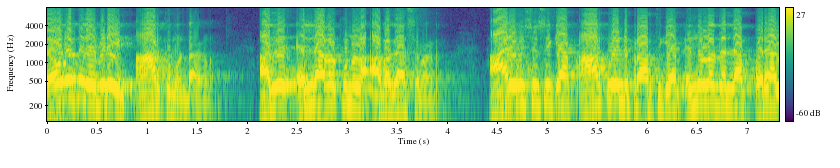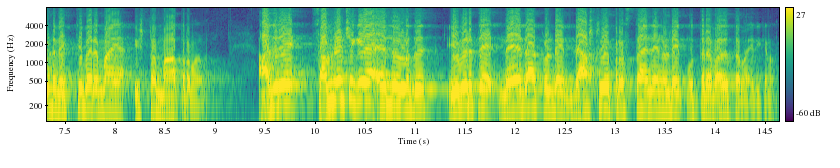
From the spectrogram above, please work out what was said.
ലോകത്തിൽ എവിടെയും ആർക്കും ഉണ്ടാകണം. അത് എല്ലാവർക്കുമുള്ള അവകാശമാണ്. ആരെ വിശ്വസിക്കാം ആർക്കു വേണ്ടി പ്രാർത്ഥിക്കാം എന്നുള്ളതെല്ലാം ഒരാളുടെ വ്യക്തിപരമായ ഇഷ്ടം മാത്രമാണ്. അതിനെ സംരക്ഷിക്കുക എന്നുള്ളത് ഇവിടുത്തെ നേതാക്കളുടെയും രാഷ്ട്രീയ പ്രസ്ഥാനങ്ങളുടെയും ഉത്തരവാദിത്തമായിരിക്കണം.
